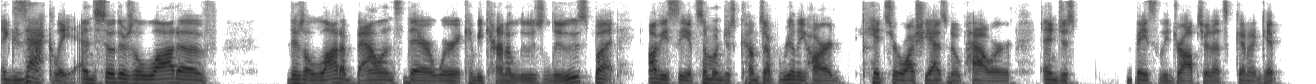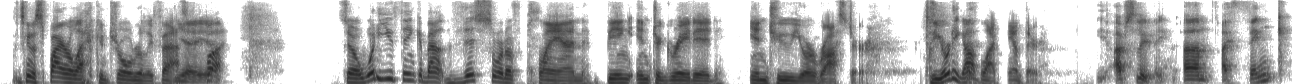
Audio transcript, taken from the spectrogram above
Exactly. And so there's a lot of there's a lot of balance there where it can be kind of lose lose. But obviously, if someone just comes up really hard, hits her while she has no power, and just basically drops her, that's gonna get it's gonna spiral out of control really fast. Yeah, yeah. But so, what do you think about this sort of plan being integrated into your roster? Because you already got uh, Black Panther. Absolutely. Um, I think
